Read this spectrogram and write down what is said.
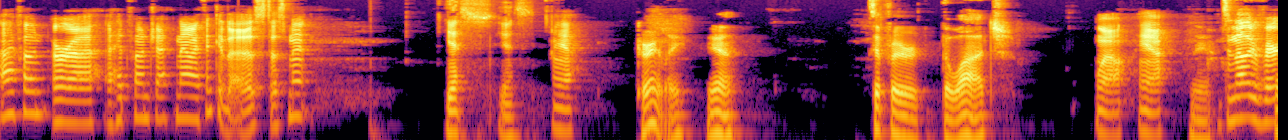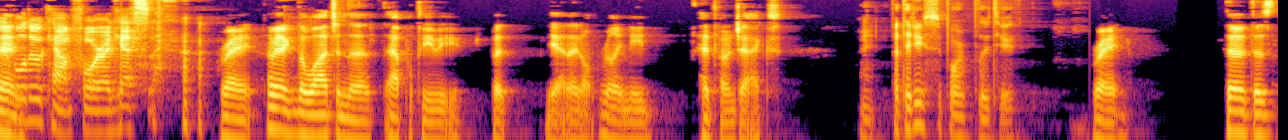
iPhone or a, a headphone jack now? I think it does, doesn't it? Yes, yes. Yeah. Currently, yeah. Except for the watch. Well, yeah. Yeah. It's another variable And- to account for, I guess. Right. I mean, the watch and the Apple TV, but yeah, they don't really need headphone jacks. Right. But they do support Bluetooth. Right. The, does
